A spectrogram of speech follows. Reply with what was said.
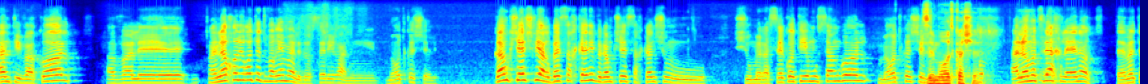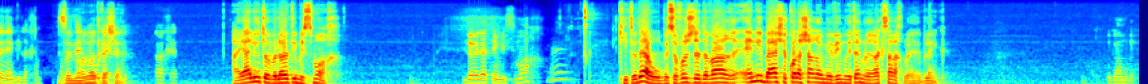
הבנתי והכל, אבל uh, אני לא יכול לראות את הדברים האלה, זה עושה לי רע, אני... מאוד קשה לי. גם כשיש לי הרבה שחקנים, וגם כשיש שחקן שהוא, שהוא מרסק אותי אם הוא שם גול, מאוד קשה זה לי. מאוד קשה. אני לא מצליח ליהנות, את האמת אני אגיד לכם. זה מאוד מאוד קשה. היה לי אותו ולא ידעתי אם לשמוח. לא ידעתם לשמוח? אה, כי אתה יודע, הוא בסופו של דבר, אין לי בעיה שכל השאר הם מביאים ריטרן ורק סאלח בלנק. לגמרי.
